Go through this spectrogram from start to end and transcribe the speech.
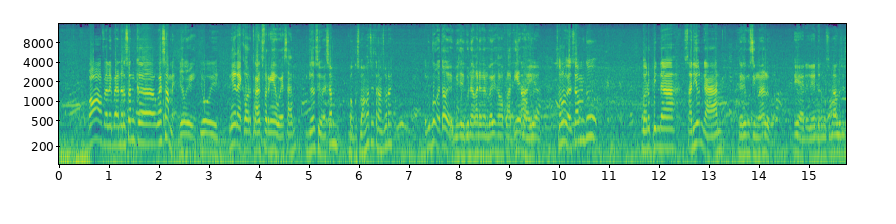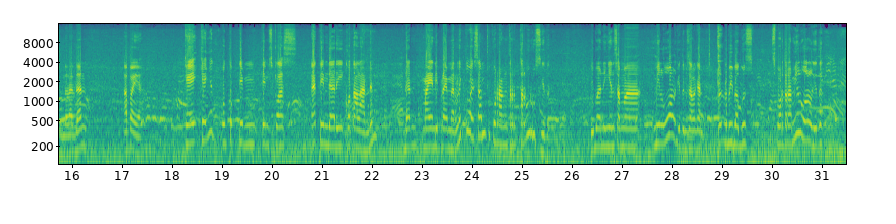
Oh Felipe Anderson ke West Ham ya Yoi. Yoi Ini rekor transfernya West Ham. gila sih West Ham bagus banget sih transfernya Tapi gue nggak tahu ya bisa digunakan dengan baik sama pelatihnya nah iya soalnya West Ham tuh baru pindah stadion kan dari musim lalu, Pak. Iya dari, dari musim lalu sih sebenarnya dan apa ya? Kayak kayaknya untuk tim tim sekelas eh tim dari kota London dan main di Premier League tuh West Ham tuh kurang ter- terurus gitu dibandingin sama Millwall gitu misalkan Le- lebih bagus supporter Millwall gitu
